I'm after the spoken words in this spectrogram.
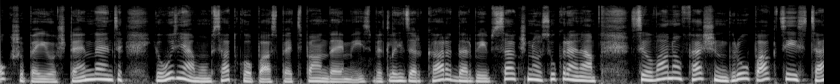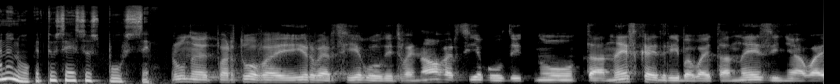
augšupējošu tendenci, jo uzņēmums atkopās pēc pandēmijas, bet līdz ar kara darbības sākšanos Ukrainā Silvano Fashion Group akcijas cena nokritusies uz pusi. Runājot par to, vai ir vērts ieguldīt vai nav vērts ieguldīt, nu, tā neskaidrība, vai tā neziņa, vai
